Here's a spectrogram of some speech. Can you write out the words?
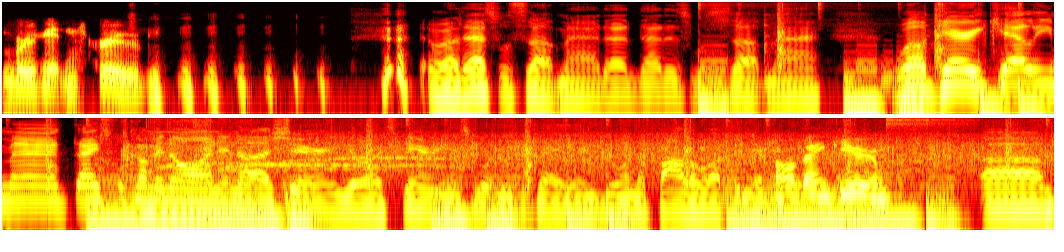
were getting screwed. well, that's what's up, man. That that is what's up, man. Well, Gary Kelly, man, thanks for coming on and uh, sharing your experience with me today and doing the follow up and everything. Oh, thank you. Um,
